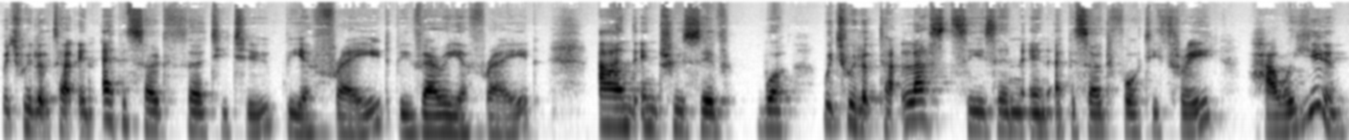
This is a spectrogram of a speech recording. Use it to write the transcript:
which we looked at in episode 32, be afraid, be very afraid, and intrusive w, which we looked at last season in episode 43, how are you?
